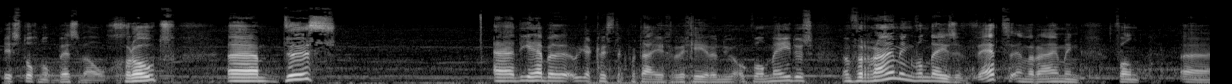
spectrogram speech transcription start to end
is toch nog best wel groot. Ehm, dus uh, die hebben, ja, christelijke partijen regeren nu ook wel mee. Dus een verruiming van deze wet, een verruiming van uh,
